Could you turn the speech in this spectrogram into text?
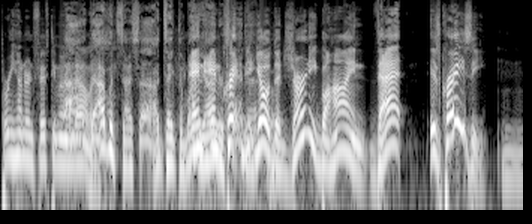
$350 million. I, I would I said I'd take the money. and and cra- that, yo, but- the journey behind that is crazy. Mm-hmm.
